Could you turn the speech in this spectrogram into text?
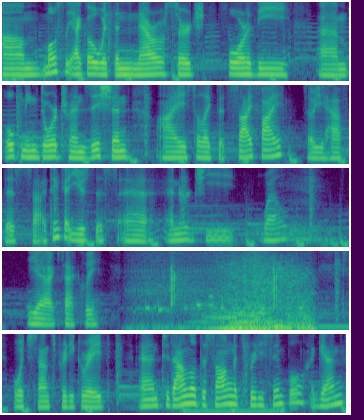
Um, mostly I go with the narrow search for the um, opening door transition. I selected sci-fi. So you have this, uh, I think I used this uh, energy well. Yeah, exactly. Which sounds pretty great. And to download the song, it's pretty simple. Again,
